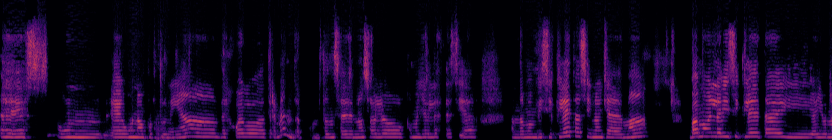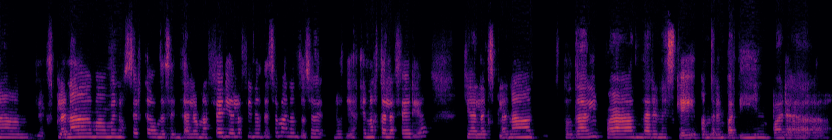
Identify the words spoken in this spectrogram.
es, un, es, una oportunidad de juego tremenda. Entonces, no solo, como yo les decía, andamos en bicicleta, sino que además vamos en la bicicleta y hay una explanada más o menos cerca donde se instala una feria los fines de semana. Entonces, los días que no está la feria, queda la explanada total para andar en skate, para andar en patín, para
